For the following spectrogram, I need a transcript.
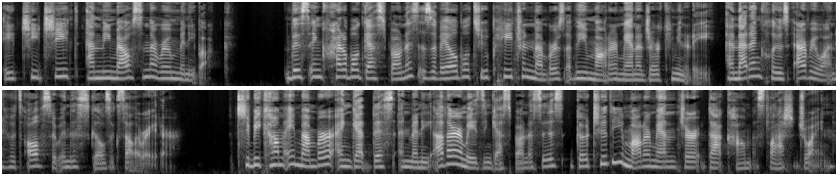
a cheat sheet, and the Mouse in the Room mini book. This incredible guest bonus is available to patron members of the Modern Manager community, and that includes everyone who is also in the Skills Accelerator. To become a member and get this and many other amazing guest bonuses, go to themodernmanager.com slash join.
